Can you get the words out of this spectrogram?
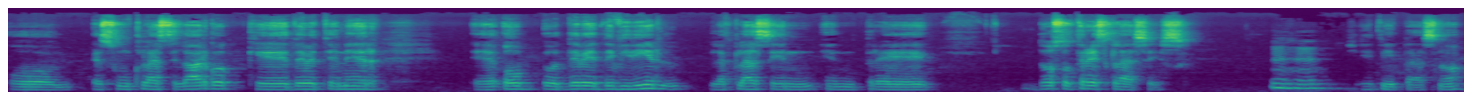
o es un clase largo que debe tener eh, o, debe dividir la clase entre dos o tres clases chiquititas, ¿no?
